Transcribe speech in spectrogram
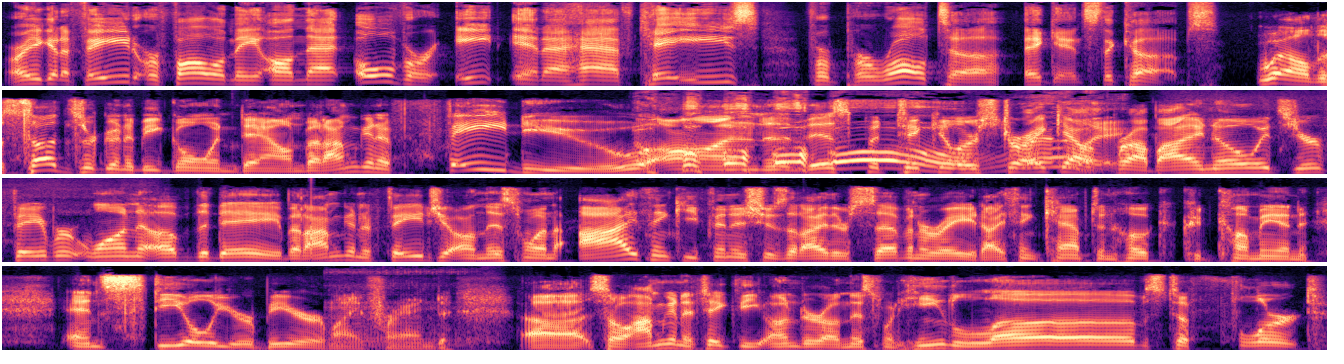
Are you going to fade or follow me on that over eight and a half Ks for Peralta against the Cubs? Well, the suds are going to be going down, but I'm going to fade you on this particular strikeout really? prop. I know it's your favorite one of the day, but I'm going to fade you on this one. I think he finishes at either seven or eight. I think Captain Hook could come in and steal your beer, my friend. Uh, so I'm going to take the under on this one. He loves to flirt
